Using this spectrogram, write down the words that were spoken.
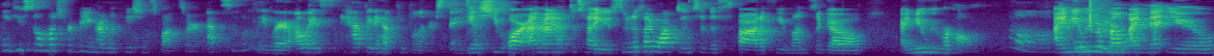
Thank you so much for being our location sponsor. Absolutely. We're always happy to have people in our space. Yes, you are. I mean, I have to tell you, as soon as I walked into this spot a few months ago, I knew we were home. I knew we were you. home. I met you.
